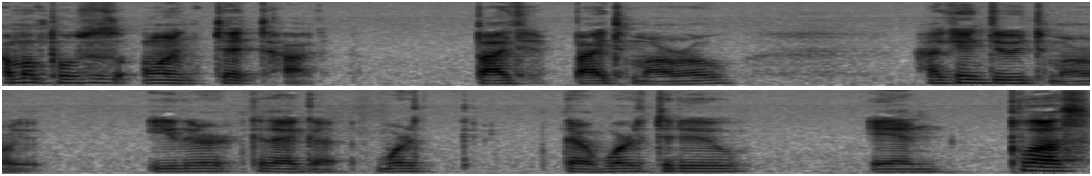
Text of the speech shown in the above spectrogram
I'm gonna post this on TikTok by by tomorrow. I can't do it tomorrow either because I got work got work to do and plus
